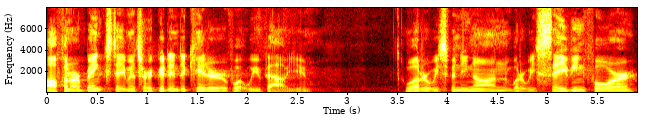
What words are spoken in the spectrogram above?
Often our bank statements are a good indicator of what we value. What are we spending on? What are we saving for?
